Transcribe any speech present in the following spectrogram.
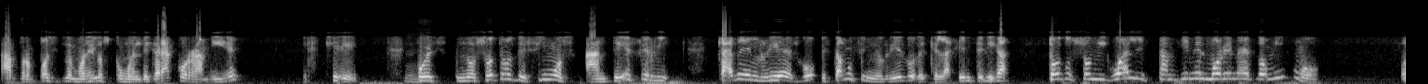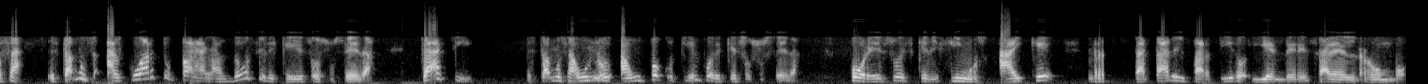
a propósito de Morelos como el de Graco Ramírez, este, pues nosotros decimos ante ese cabe el riesgo, estamos en el riesgo de que la gente diga todos son iguales, también el Morena es lo mismo. O sea, estamos al cuarto para las doce de que eso suceda, casi estamos a uno a un poco tiempo de que eso suceda. Por eso es que decimos hay que rescatar el partido y enderezar el rumbo.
